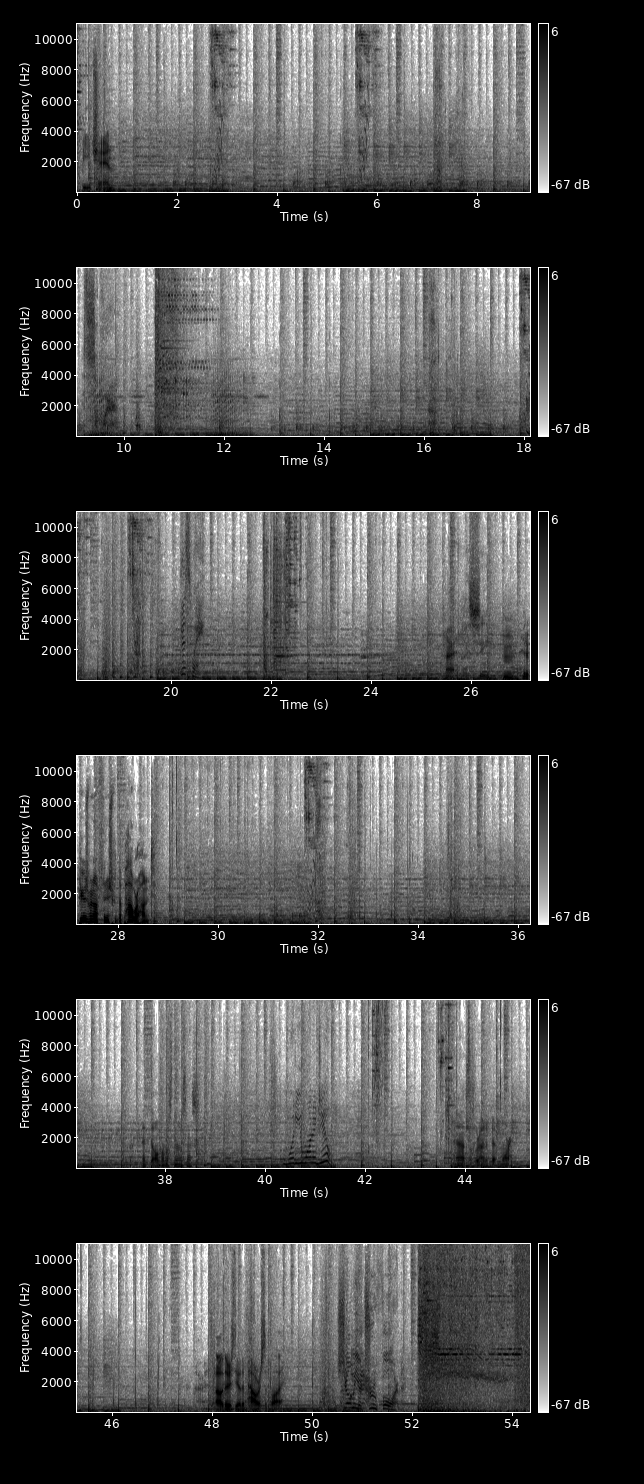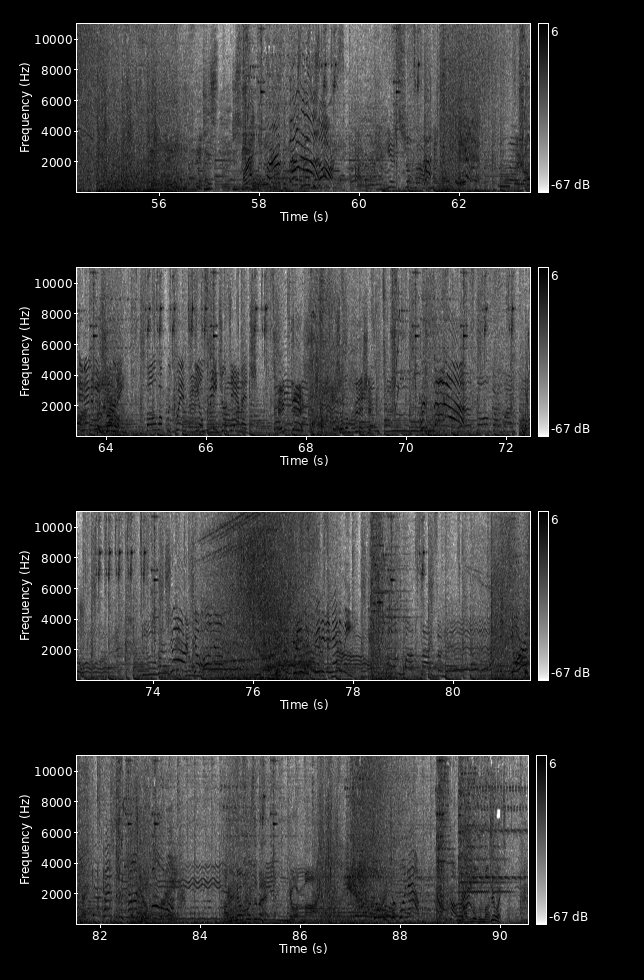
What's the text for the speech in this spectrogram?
speed chain. It's somewhere. This way. All right. I see. Hmm. It appears we're not finished with the power hunt. There's the other power supply. Show me your true form.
